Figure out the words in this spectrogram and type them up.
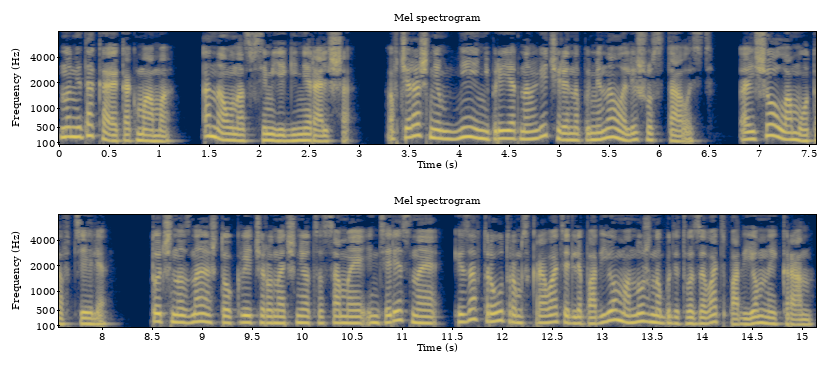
но не такая, как мама. Она у нас в семье генеральша. О вчерашнем дне и неприятном вечере напоминала лишь усталость. А еще ломота в теле. Точно знаю, что к вечеру начнется самое интересное, и завтра утром с кровати для подъема нужно будет вызывать подъемный кран.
